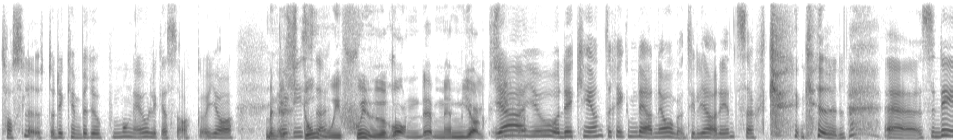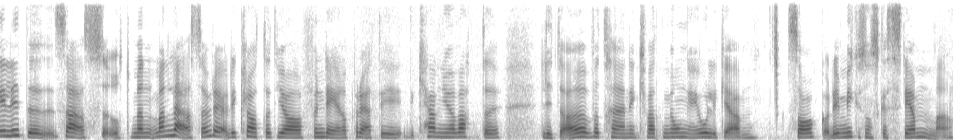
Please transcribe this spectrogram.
tar slut och det kan bero på många olika saker. Jag, Men du jag stod vissa... i sju ronder med mjölksyra? Ja, jo, och det kan jag inte rekommendera någon till att göra. Det är inte särskilt kul. Uh, så det är lite så här surt, men man lär sig av det. Det är klart att jag funderar på det, att det, det kan ju ha varit uh, lite överträning, det kan ha varit många olika saker. Det är mycket som ska stämma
